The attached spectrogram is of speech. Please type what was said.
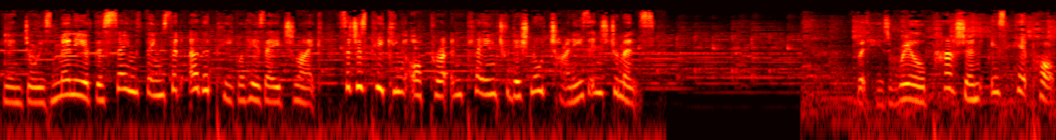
He enjoys many of the same things that other people his age like, such as peking opera and playing traditional Chinese instruments. But his real passion is hip hop.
